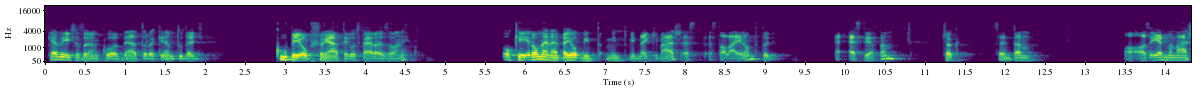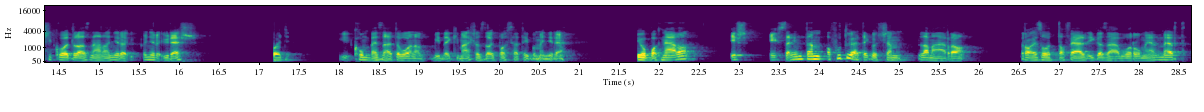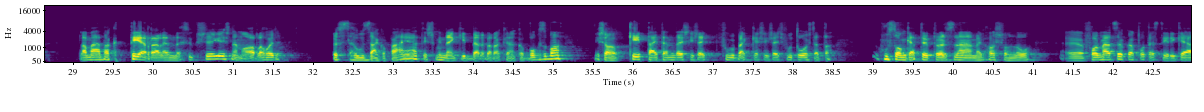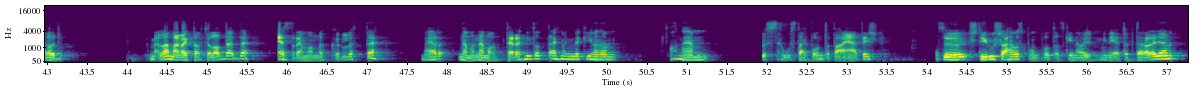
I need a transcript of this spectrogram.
kevés az olyan koordinátor, aki nem tud egy QB option játékot felrajzolni. Oké, okay, Roman ebben jobb, mint, mint mindenki más, ezt, ezt aláírom, tehát hogy e, ezt értem, csak szerintem az érme másik oldal az nála annyira, annyira üres, hogy kompenzálta volna mindenki más azzal, hogy passzjátékban mennyire jobbak nála, és, és szerintem a futójátékot sem Lamárra rajzolta fel igazából Roman, mert Lamárnak térre lenne szüksége, és nem arra, hogy összehúzzák a pályát, és mindenkit berakjanak a boxba, és a két titan és egy fullbackes és egy futós, tehát a 22 personnel meg hasonló formációkkal pont ezt el, hogy Lamár megtartja a labdát, de ezren vannak körülötte, mert nem, nem a teret nyitották meg neki, hanem, hanem összehúzták pont a pályát, és az ő stílusához pont ott az kéne, hogy minél több tere legyen,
